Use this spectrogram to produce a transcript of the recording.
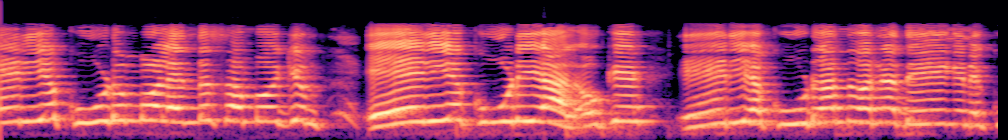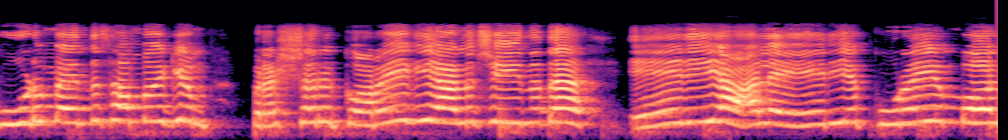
ഏരിയ കൂടുമ്പോൾ എന്ത് സംഭവിക്കും? ഏരിയ കൂടിയാൽ ഓക്കെ ഏരിയ കൂടുക എന്ന് പറഞ്ഞാൽ ദേ ഇങ്ങനെ കൂടുമ്പോൾ എന്ത് സംഭവിക്കും? പ്രഷർ കുറയുകയാണ് ചെയ്യുന്നത്. ഏരിയ അല്ലെ ഏരിയ കുറയുമ്പോൾ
